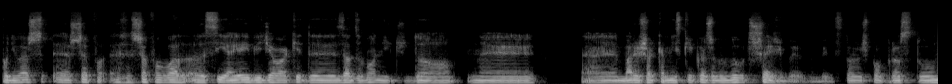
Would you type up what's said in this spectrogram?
ponieważ e, szef, e, szefowa CIA wiedziała, kiedy zadzwonić do, e, e, Mariusza Kamińskiego, żeby był trzeźwy, więc to już po prostu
